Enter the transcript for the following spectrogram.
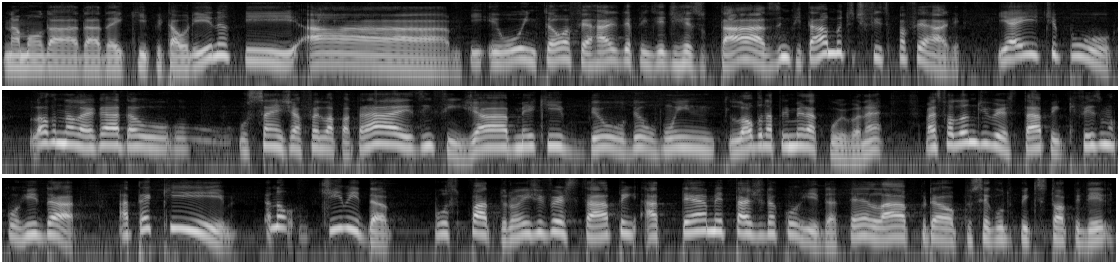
na mão da, da, da equipe taurina e a e, ou então a Ferrari dependia de resultados, enfim, tava muito difícil para Ferrari. E aí, tipo, logo na largada o, o, o Sainz já foi lá para trás, enfim, já meio que deu, deu ruim logo na primeira curva, né? Mas falando de Verstappen, que fez uma corrida até que não tímida os padrões de Verstappen até a metade da corrida, até lá para o segundo pit stop dele,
